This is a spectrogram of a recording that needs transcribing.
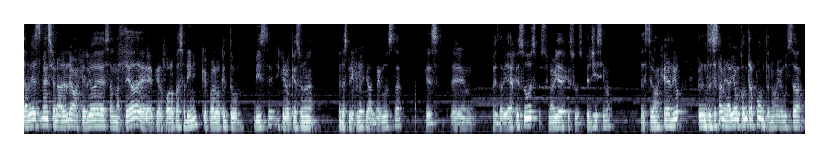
tal vez mencionar el Evangelio de San Mateo de Pierpaolo Pasolini, que fue algo que tú viste y creo que es una de las películas que más me gusta, que es eh, pues la vida de Jesús, pues una vida de Jesús bellísima, de este Evangelio, pero entonces también había un contrapunto, ¿no? me gusta,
